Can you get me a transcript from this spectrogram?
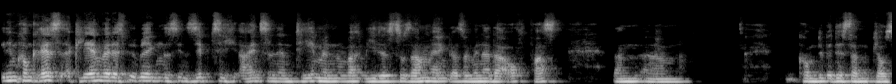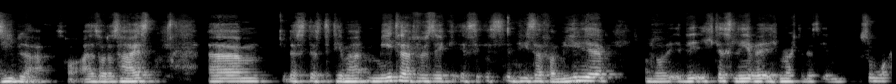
In dem Kongress erklären wir das übrigens in 70 einzelnen Themen, wie das zusammenhängt. Also wenn er da aufpasst, dann ähm, kommt, wird es dann plausibler. So, also das heißt, ähm, das, das Thema Metaphysik ist, ist in dieser Familie und so wie ich das lebe, ich möchte das eben so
